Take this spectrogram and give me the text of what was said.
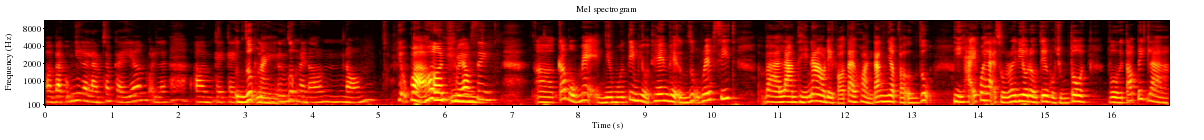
ờ, và cũng như là làm cho cái ờ, gọi là ờ, cái cái ứng dụng này ứng dụng này nó nó hiệu quả hơn với Ừ. học sinh Ờ, các bố mẹ nếu muốn tìm hiểu thêm về ứng dụng Grapseed và làm thế nào để có tài khoản đăng nhập vào ứng dụng thì hãy quay lại số radio đầu tiên của chúng tôi với topic là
